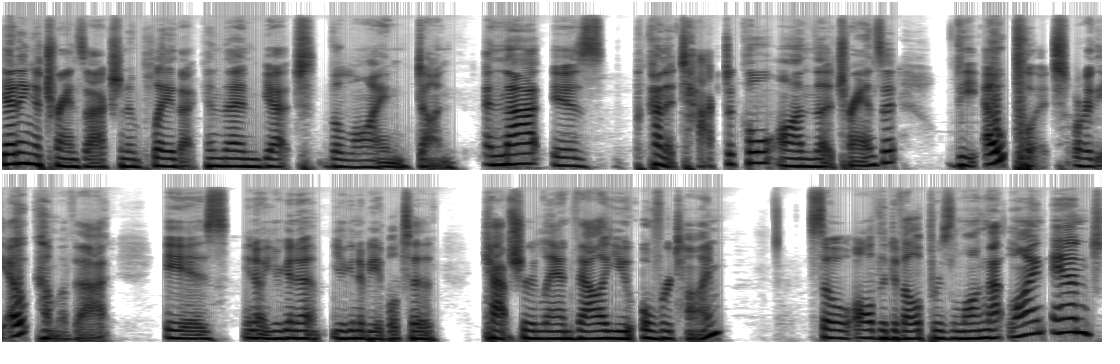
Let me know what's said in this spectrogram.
getting a transaction in play that can then get the line done. And that is kind of tactical on the transit. The output or the outcome of that is, you know, you're going to you're going to be able to capture land value over time so all the developers along that line and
